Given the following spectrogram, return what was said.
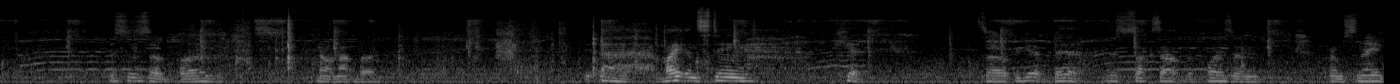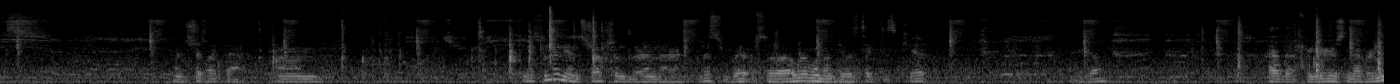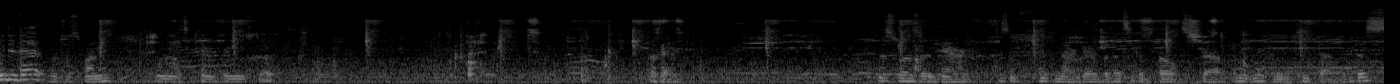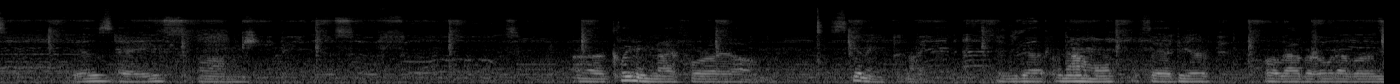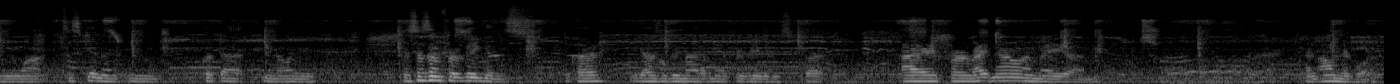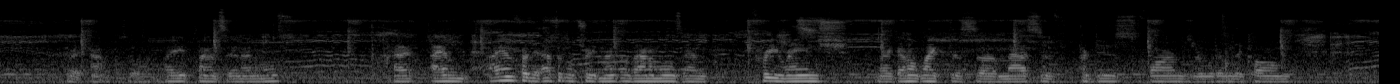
This is a bug. No, not bug. Bite and sting kit. So if you get bit, this sucks out the poison from snakes and shit like that. Um, some of instructions are in there. This rips, so all I want to do is take this kit. There you go. Had that for years, never needed it, which is funny camping stuff. Okay. This was in here. It Doesn't fit in there good, but that's like a belt strap. I don't know if I'm gonna keep that, but this is a um, a cleaning knife for a um, skinning knife. And you got an animal, let's say a deer or a rabbit or whatever, and you want to skin it, you put that, you know, and you. This isn't for vegans, okay? You guys will be mad at me if you're vegans, but I, for right now, I'm a um, an omnivore right now. So I eat plants and animals. I, I am I am for the ethical treatment of animals and free range. Like I don't like this uh, massive produce farms or whatever they call them,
